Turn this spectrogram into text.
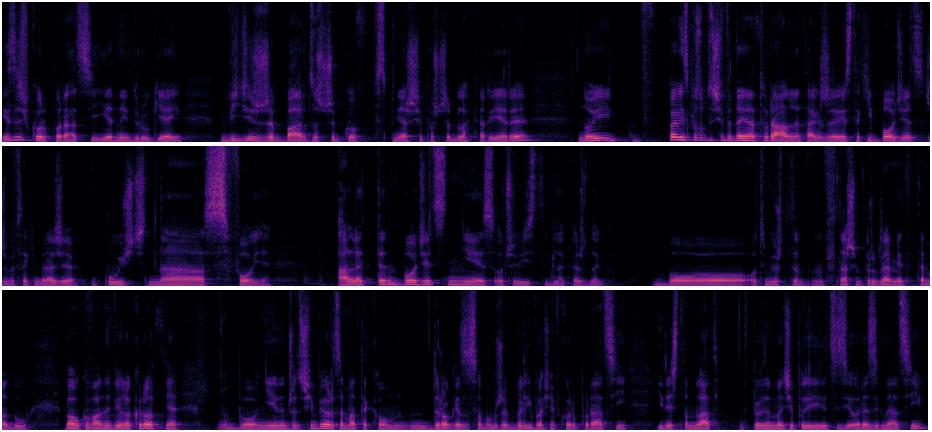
jesteś w korporacji, jednej, drugiej, widzisz, że bardzo szybko wspinasz się po szczeblach kariery, no i w pewien sposób to się wydaje naturalne, tak, że jest taki bodziec, żeby w takim razie pójść na swoje ale ten bodziec nie jest oczywisty dla każdego, bo o tym już w naszym programie ten temat był wałkowany wielokrotnie, bo nie jeden przedsiębiorca ma taką drogę za sobą, że byli właśnie w korporacji ileś tam lat, w pewnym momencie podjęli decyzję o rezygnacji,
